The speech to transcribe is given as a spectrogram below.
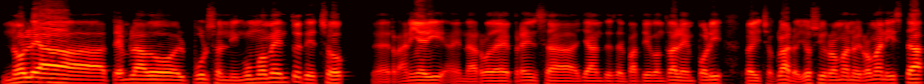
No le ha temblado el pulso en ningún momento y de hecho eh, Ranieri en la rueda de prensa ya antes del partido contra el Empoli lo ha dicho, claro, yo soy romano y romanista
